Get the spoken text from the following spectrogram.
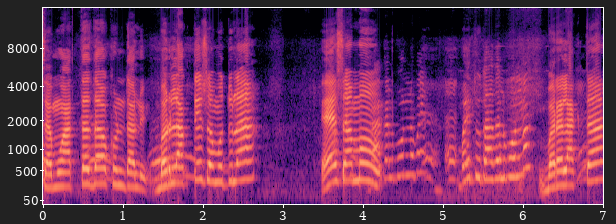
समू आत्ताच दवाखान्यात आलोय बरं लागतंय समू तुला? ए समू. दादाला बोल ना बाई. बाई तू दादाला बोल ना. बरं लागतं?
